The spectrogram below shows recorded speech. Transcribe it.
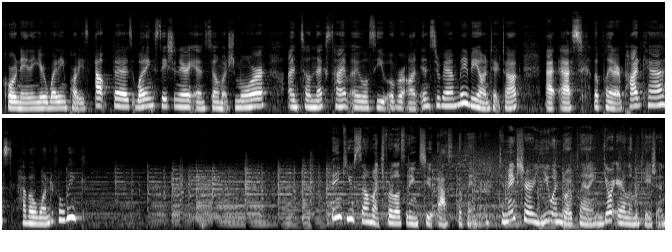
coordinating your wedding party's outfits, wedding stationery, and so much more. Until next time, I will see you over on Instagram, maybe on TikTok at Ask the Planner Podcast. Have a wonderful week. Thank you so much for listening to Ask the Planner. To make sure you enjoy planning your heirloom occasion,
